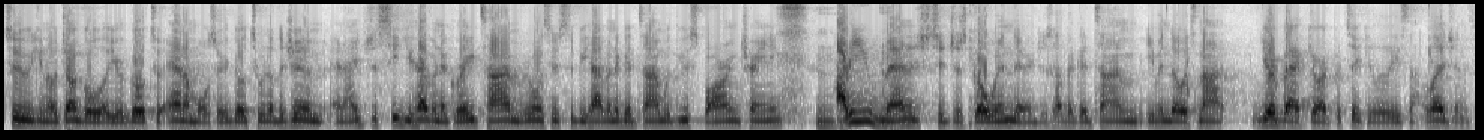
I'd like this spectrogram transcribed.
to you know jungle, or you go to animals, or you go to another gym, and I just see you having a great time. Everyone seems to be having a good time with you, sparring, training. How do you manage to just go in there and just have a good time, even though it's not your backyard particularly, it's not Legends,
